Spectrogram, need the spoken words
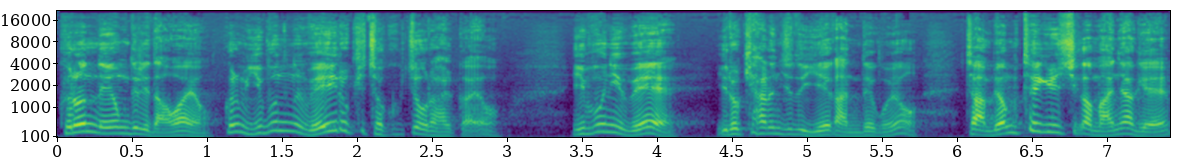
그런 내용들이 나와요. 그럼 이분은 왜 이렇게 적극적으로 할까요? 이분이 왜 이렇게 하는지도 이해가 안 되고요. 자, 명태균 씨가 만약에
